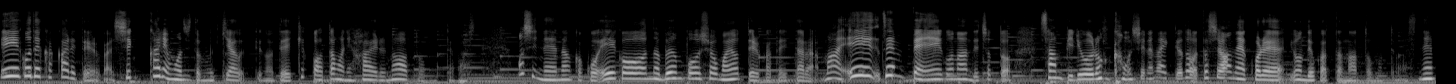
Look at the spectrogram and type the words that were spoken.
英語で書かれているからしっかり文字と向き合うっていうので結構頭に入るなと思ってます。もしねなんかこう英語の文法書迷ってる方いたらまあ全編英語なんでちょっと賛否両論かもしれないけど私私はねこれ読んでよかったなと思ってますね。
